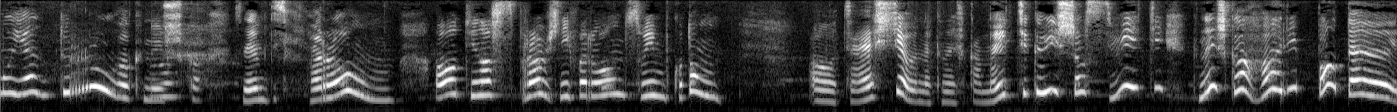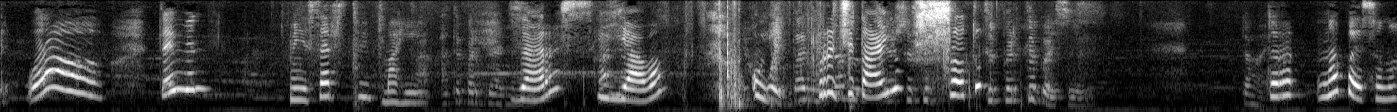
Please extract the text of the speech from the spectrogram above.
моя друга книжка. З ним десь фараон. От і наш справжній фараон своїм котом. А оце ще одна книжка. Найцікавіша в світі книжка Гаррі Поттер. Вау! Це він в Міністерстві магії. А тепер дай. Зараз я вам ой, прочитаю, що тут Тепер тебе зніму. Тр- написано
